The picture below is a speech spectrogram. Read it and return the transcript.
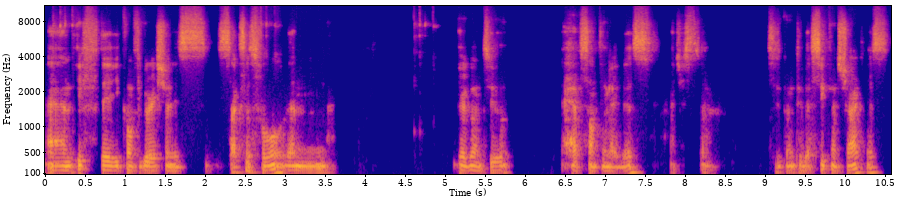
And if the configuration is successful, then you're going to have something like this. I just, uh, this is going to be a sequence chart, yes.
